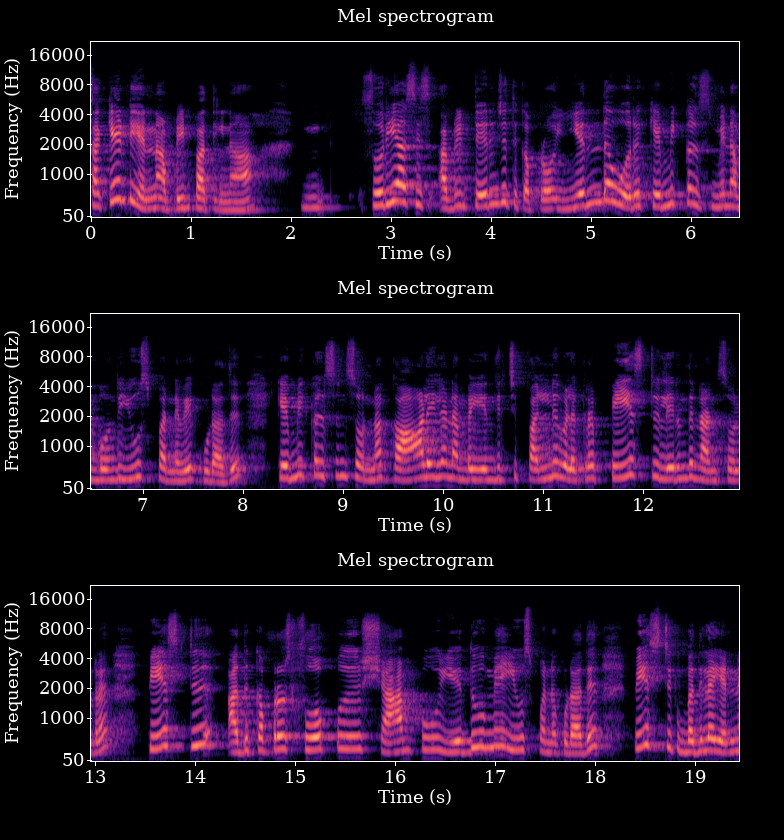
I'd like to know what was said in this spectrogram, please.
செகண்ட் என்ன அப்படின்னு பார்த்தீங்கன்னா சொரியாசிஸ் அப்படின்னு தெரிஞ்சதுக்கப்புறம் எந்த ஒரு கெமிக்கல்ஸுமே நம்ம வந்து யூஸ் பண்ணவே கூடாது. கெமிக்கல்ஸ்னு சொன்னால் காலையில் நம்ம எந்திரிச்சு பல் விளக்குற பேஸ்ட்டுலேருந்து நான் சொல்கிறேன் பேஸ்ட்டு அதுக்கப்புறம் சோப்பு ஷாம்பு எதுவுமே யூஸ் பண்ணக்கூடாது. பேஸ்ட்டுக்கு பதிலாக என்ன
